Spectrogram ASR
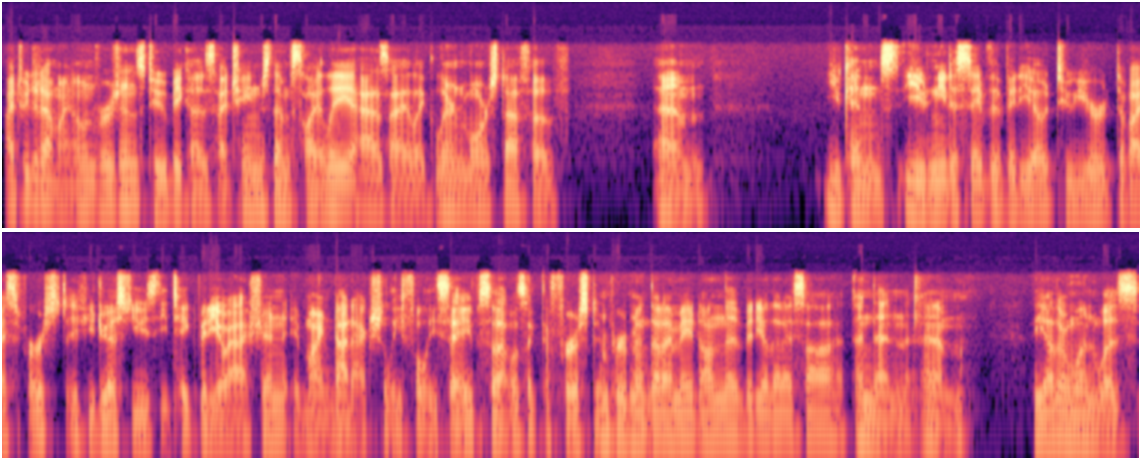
I tweeted out my own versions too because I changed them slightly as I like learned more stuff of. Um, you can you need to save the video to your device first. If you just use the take video action, it might not actually fully save. So that was like the first improvement that I made on the video that I saw, and then um, the other one was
